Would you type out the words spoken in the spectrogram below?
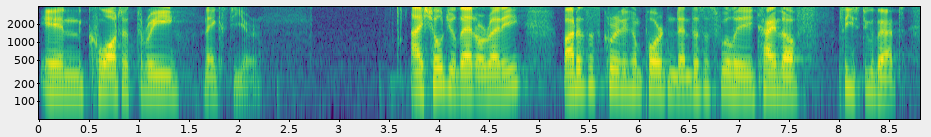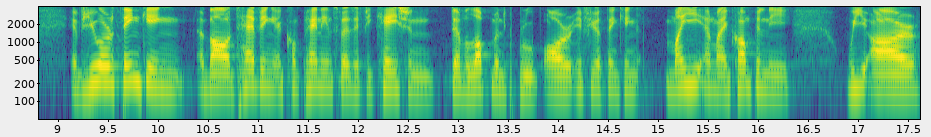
in quarter three next year. I showed you that already, but this is critically important, and this is really kind of, please do that. If you are thinking about having a companion specification development group, or if you're thinking, me and my company, we are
